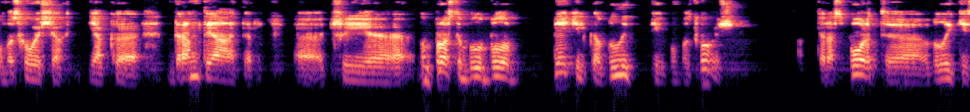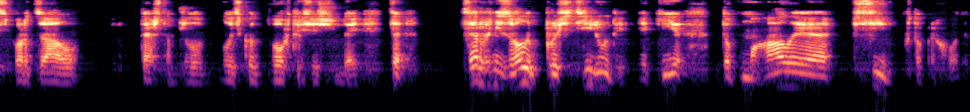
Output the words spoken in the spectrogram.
Бомбосховищах як е, драмтеатр, е, чи е, ну просто було було декілька великих бомбосховищ. Тераспорт, великий спортзал, теж там жило близько двох тисяч людей. Це, це організували прості люди, які допомагали всім, хто приходив.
